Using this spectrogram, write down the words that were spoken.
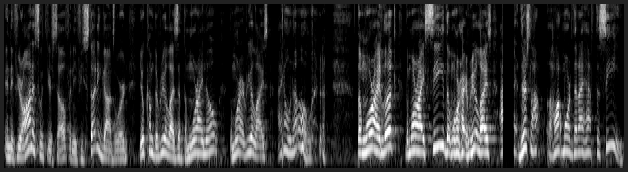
and if you're honest with yourself and if you study God's word, you'll come to realize that the more I know, the more I realize I don't know. the more I look, the more I see, the more I realize there's a lot, a lot more that I have to see.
